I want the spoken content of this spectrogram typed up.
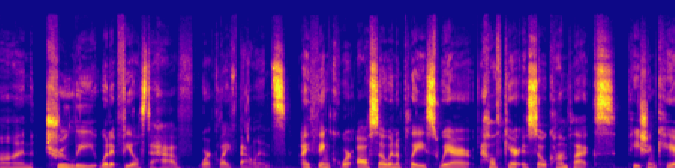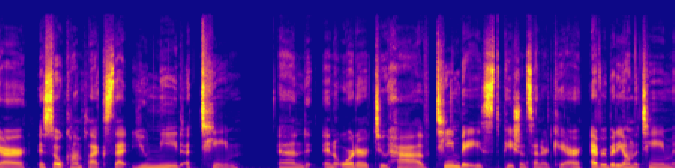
on truly what it feels to have work life balance. I think we're also in a place where healthcare is so complex, patient care is so complex that you need a team. And in order to have team based patient centered care, everybody on the team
